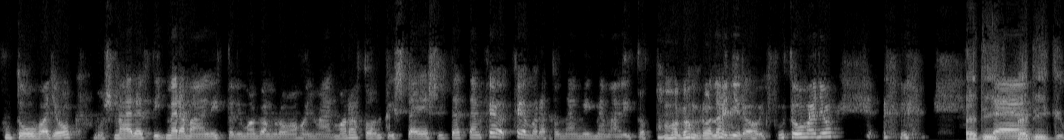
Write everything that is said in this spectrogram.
futó vagyok, most már ezt így merem állítani magamról, hogy már maratont is teljesítettem, fél, fél maratonnál még nem állítottam magamról annyira, hogy futó vagyok. Pedig, De... pedig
